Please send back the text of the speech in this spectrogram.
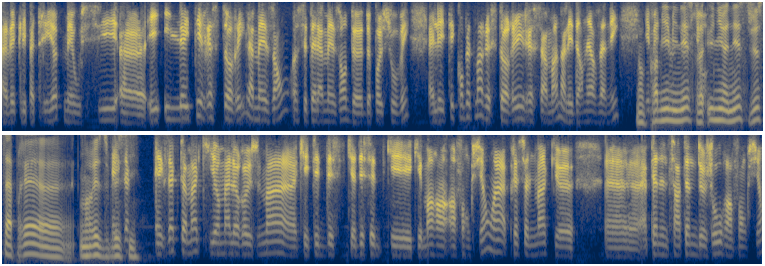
avec les patriotes, mais aussi euh, et il a été restauré la maison. euh, C'était la maison de, de Paul Sauvé. Elle a été complètement restaurée récemment dans les dernières années. Donc, Et premier ministre ont- unioniste juste après euh, Maurice Duplessis. Exactement, qui a malheureusement, euh, qui a été qui a décédé, qui est, qui est mort en, en fonction, hein, après seulement que euh, à peine une centaine de jours en fonction.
